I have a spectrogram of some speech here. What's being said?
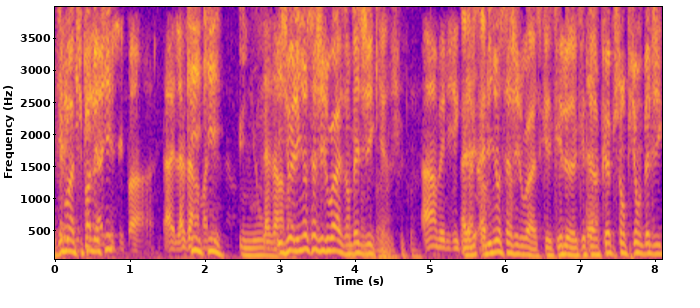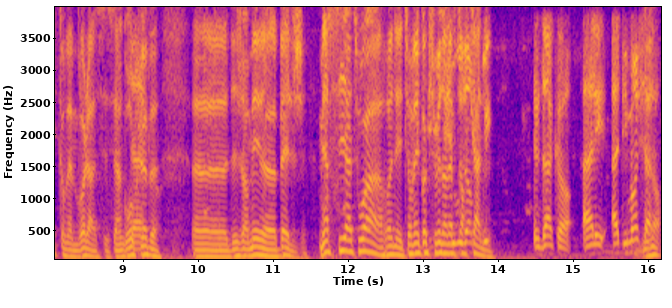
Dis-moi, tu parles de qui Je sais pas. Lazare Qui, qui Union. Lazare. Il joue à l'Union Saint-Gilloise en Belgique. Ah, en Belgique. À l'Union Saint-Gilloise, qui, est- un club champion de Belgique quand même. Voilà, c'est un gros club euh, désormais euh, belge. Merci à toi, René. Tu reviens quand tu veux dans l'After en Can. prie. D'accord. Allez, à dimanche alors.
